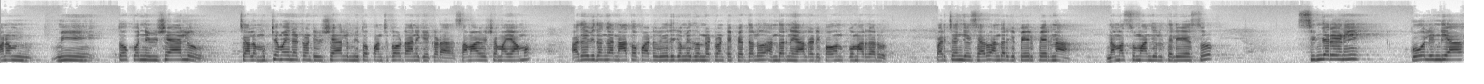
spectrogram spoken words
మనం మీతో కొన్ని విషయాలు చాలా ముఖ్యమైనటువంటి విషయాలు మీతో పంచుకోవడానికి ఇక్కడ సమావేశమయ్యాము. అదేవిధంగా నాతో పాటు వేదిక మీద ఉన్నటువంటి పెద్దలు అందరినీ ఆల్రెడీ పవన్ కుమార్ గారు పరిచయం చేశారు. అందరికీ పేరు పేరున నమస్సుమాంజులు తెలియజేస్తూ సింగరేణి కోల్ ఇండియా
